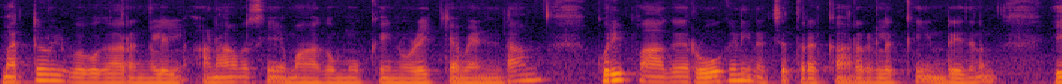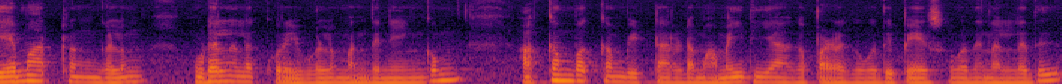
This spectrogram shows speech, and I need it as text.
மற்றொரு விவகாரங்களில் அனாவசியமாக மூக்கை நுழைக்க வேண்டாம். குறிப்பாக ரோகிணி நட்சத்திரக்காரர்களுக்கு இன்றைய தினம் ஏமாற்றங்களும் உடல்நலக் குறைவுகளும் வந்து நீங்கும். அக்கம் பக்கம் வீட்டாரிடம் அமைதியாக பழகுவது பேசுவது நல்லது.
